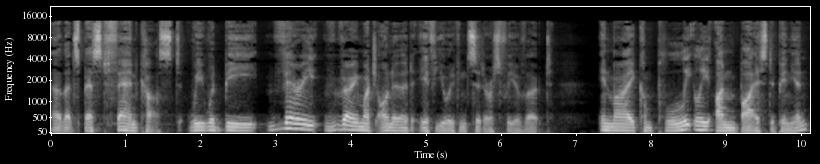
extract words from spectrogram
Uh, that's Best Fan Cast. We would be very, very much honored if you would consider us for your vote. In my completely unbiased opinion,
